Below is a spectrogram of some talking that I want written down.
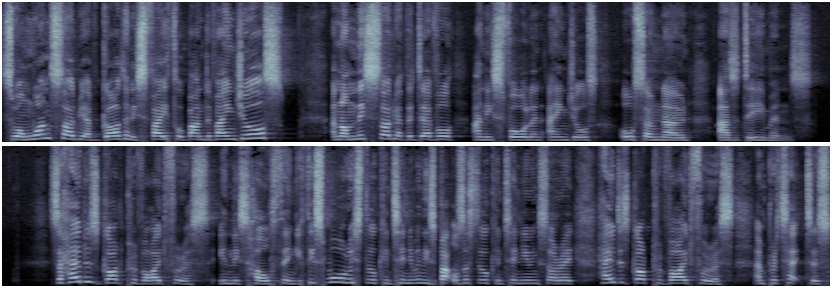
So, on one side, we have God and his faithful band of angels. And on this side, we have the devil and his fallen angels, also known as demons. So, how does God provide for us in this whole thing? If this war is still continuing, these battles are still continuing, sorry, how does God provide for us and protect us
